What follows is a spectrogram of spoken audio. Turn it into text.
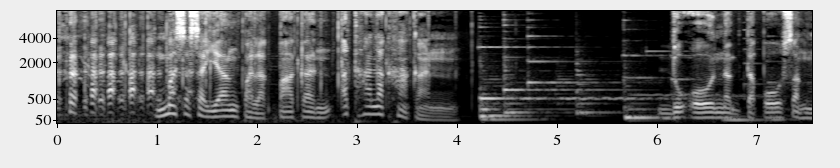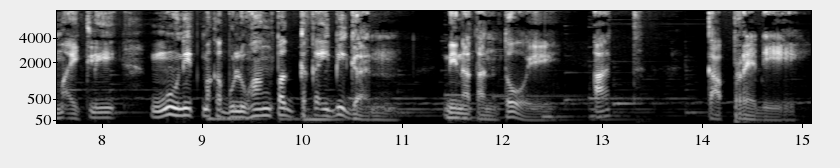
Masasayang palakpakan at halakhakan. Doon nagtapos ang maikli ngunit makabuluhang pagkakaibigan ni Natantoy at Kapredi.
